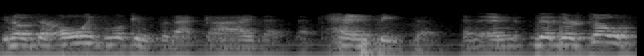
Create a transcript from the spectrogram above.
you know, they're always looking for that guy that that can beat them, and and they're, they're so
